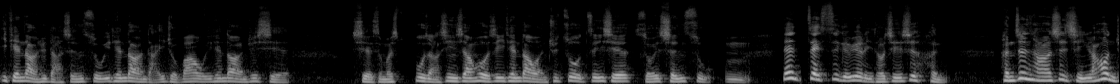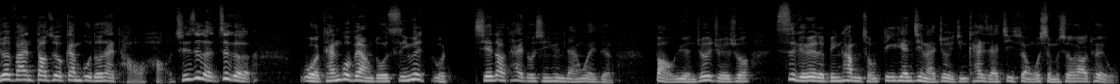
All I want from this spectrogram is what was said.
一天到晚去打申诉，一天到晚打一九八五，一天到晚去写写什么部长信箱，或者是一天到晚去做这一些所谓申诉。嗯，但在四个月里头，其实是很很正常的事情。然后你就会发现，到最后干部都在讨好。其实这个这个。我谈过非常多次，因为我接到太多新训单位的抱怨，就会觉得说四个月的兵，他们从第一天进来就已经开始在计算我什么时候要退伍。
